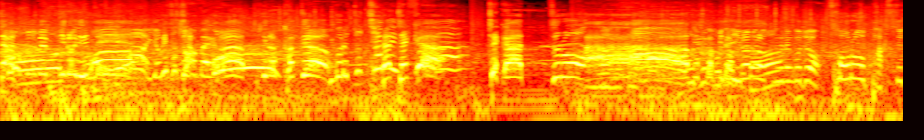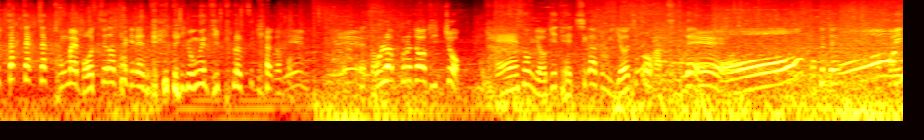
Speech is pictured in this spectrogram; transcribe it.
자, 어, 쇼메 피넛인데. 와, 여기서 쇼메 잡고 아, 피넛 커트. 이거를 자, 쫓아내 체크. 제가 들어. 아, 못못 갑니다. 이러면 되는 거죠? 서로 박수 짝짝짝 정말 멋진 아타긴 했는데 이때 용은 디플러스 기아가 뭐 그래서 올라프는 저 뒤쪽. 계속 여기 대치가 좀 이어질 것 같은데 네. 오 어, 근데 오, 옆구리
